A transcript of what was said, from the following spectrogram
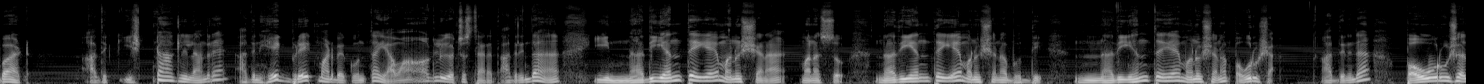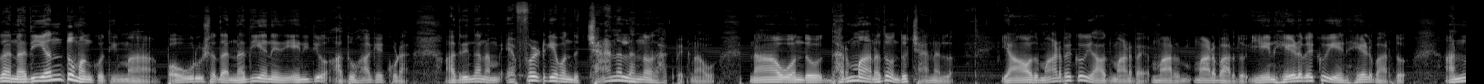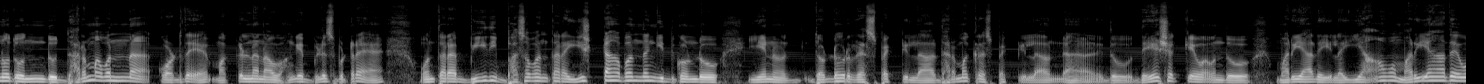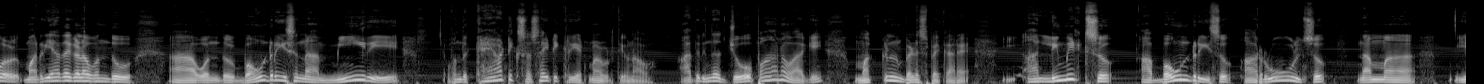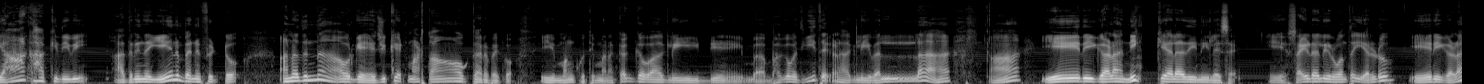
ಬಟ್ ಅದಕ್ಕೆ ಇಷ್ಟ ಆಗಲಿಲ್ಲ ಅಂದರೆ ಅದನ್ನು ಹೇಗೆ ಬ್ರೇಕ್ ಮಾಡಬೇಕು ಅಂತ ಯಾವಾಗಲೂ ಯೋಚಿಸ್ತಾ ಇರತ್ತೆ. ಆದ್ದರಿಂದ ಈ ನದಿಯಂತೆಯೇ ಮನುಷ್ಯನ ಮನಸ್ಸು, ನದಿಯಂತೆಯೇ ಮನುಷ್ಯನ ಬುದ್ಧಿ, ನದಿಯಂತೆಯೇ ಮನುಷ್ಯನ ಪೌರುಷ. ಆದ್ದರಿಂದ ಪೌರುಷದ ನದಿಯಂತೂ ಮಂಕುತಿಮ್ಮ, ಪೌರುಷದ ನದಿ ಏನೇ ಏನಿದೆಯೋ ಅದು ಹಾಗೆ ಕೂಡ. ಆದ್ದರಿಂದ ನಮ್ಮ ಎಫರ್ಟ್ಗೆ ಒಂದು ಚಾನಲ್ ಅನ್ನೋದು ಹಾಕಬೇಕು ನಾವು. ನಾವು ಒಂದು ಧರ್ಮ ಅನ್ನೋದು ಒಂದು ಚಾನಲ್ ಯಾವುದು ಮಾಡಬೇಕು, ಯಾವುದು ಮಾಡಬೇ ಮಾಡಬಾರ್ದು, ಏನು ಹೇಳಬೇಕು, ಏನು ಹೇಳಬಾರ್ದು ಅನ್ನೋದೊಂದು ಧರ್ಮವನ್ನು ಕೊಡದೆ ಮಕ್ಕಳನ್ನ ನಾವು ಹಾಗೆ ಬೆಳೆಸ್ಬಿಟ್ರೆ ಒಂಥರ ಬೀದಿ ಬಸವಂತರ ಇಷ್ಟ ಬಂದಂಗೆ ಇದ್ಕೊಂಡು ಏನು ದೊಡ್ಡವ್ರ ರೆಸ್ಪೆಕ್ಟ್ ಇಲ್ಲ ಧರ್ಮಕ್ಕೆ ರೆಸ್ಪೆಕ್ಟ್ ಇಲ್ಲ ಇದು ದೇಶಕ್ಕೆ ಒಂದು ಮರ್ಯಾದೆ ಇಲ್ಲ, ಯಾವ ಮರ್ಯಾದೆ ಮರ್ಯಾದೆಗಳ ಒಂದು ಒಂದು ಬೌಂಡ್ರೀಸನ್ನು ಮೀರಿ ಒಂದು ಕಯಾಟಿಕ್ ಸೊಸೈಟಿ ಕ್ರಿಯೇಟ್ ಮಾಡಿಬಿಡ್ತೀವಿ ನಾವು. ಆದ್ದರಿಂದ ಜೋಪಾನವಾಗಿ ಮಕ್ಕಳನ್ನ ಬೆಳೆಸ್ಬೇಕಾದ್ರೆ ಆ ಲಿಮಿಟ್ಸು, ಆ ಬೌಂಡ್ರೀಸು, ಆ ರೂಲ್ಸು ನಮ್ಮ ಯಾಕೆ ಹಾಕಿದ್ದೀವಿ ಅದರಿಂದ ಏನು ಬೆನಿಫಿಟ್ಟು ಅನ್ನೋದನ್ನು ಅವ್ರಿಗೆ ಎಜುಕೇಟ್ ಮಾಡ್ತಾ ಹೋಗ್ತಾ ಇರಬೇಕು. ಈ ಮಂಕುತಿಮ್ಮನ ಕಗ್ಗವಾಗಲಿ ಭಗವದ್ಗೀತೆಗಳಾಗಲಿ ಇವೆಲ್ಲ ಆ ಏರಿಗಳ ನಿಕ್ಕೆಲದಿ ನಿಲೆಸೆ ಈ ಸೈಡಲ್ಲಿರುವಂಥ ಎರಡು ಏರಿಗಳ,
